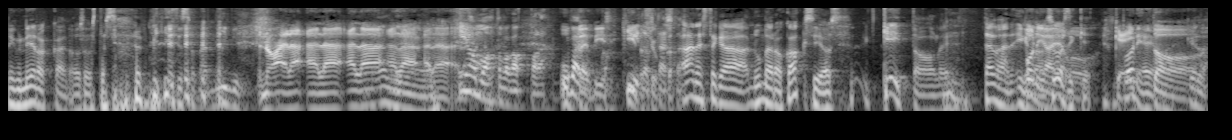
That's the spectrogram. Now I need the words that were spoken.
niin nerokkain osuus tässä biisissä on tämä nimi. No älä, älä, älä, älä, älä. älä. Ihan mahtava kappale. Upea Hyvä biisi. Kiitos, Kiitos tästä. Äänestäkää numero kaksi, jos keitto oli. Tämän ikävän Poniajelu. suosikki. Keitto. Kyllä.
